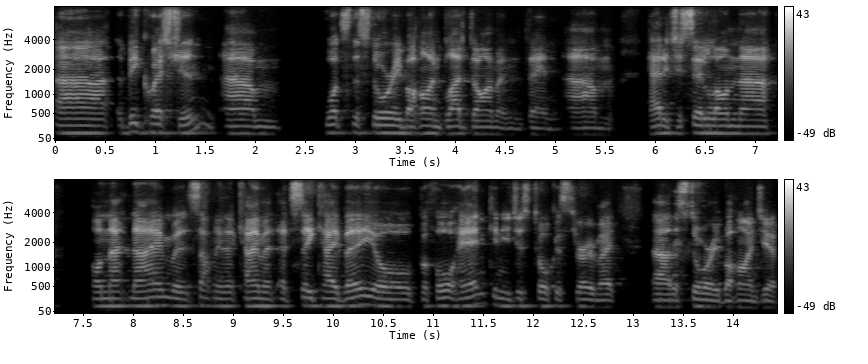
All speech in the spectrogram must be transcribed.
Uh, a big question. Um, what's the story behind Blood Diamond? Then, um, how did you settle on uh, on that name? Was it something that came at, at CKB or beforehand? Can you just talk us through, mate, uh, the story behind your,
